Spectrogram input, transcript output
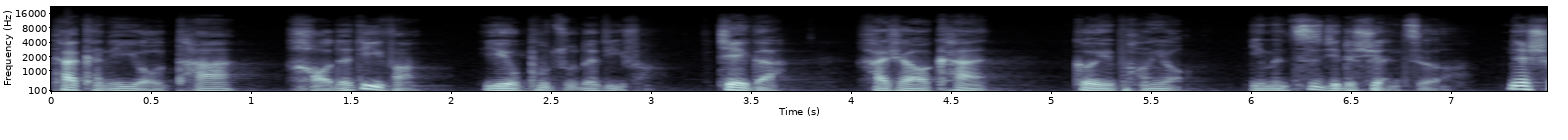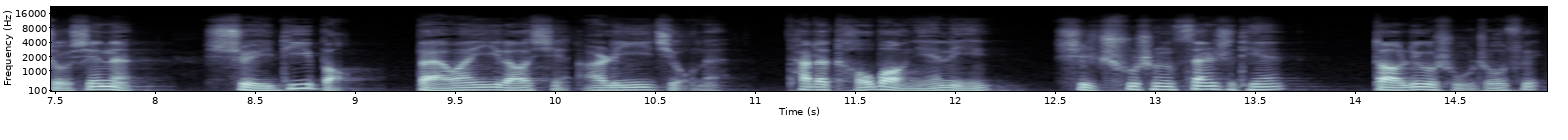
它肯定有它好的地方，也有不足的地方。这个还是要看各位朋友你们自己的选择。那首先呢，水滴保百万医疗险二零一九呢，它的投保年龄是出生三十天到六十五周岁，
